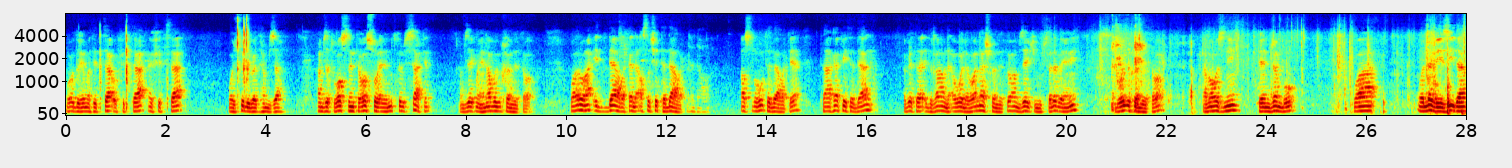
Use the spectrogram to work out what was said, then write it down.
وأدغمت التاء في التاء في الثاء. واجتلبت همزة. همزة وصل توصل إلى النطق بالساكن همزة ما هنا وبخمزة توا وأروها الدارك لا أصل شيء تدارك. أصله تدارك تاكا كي تدال أبيت إدغام الأول وناش خمزة همزة مجتلبة يعني بخمزة توا أما وزني بين جنبه و والذي زيد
